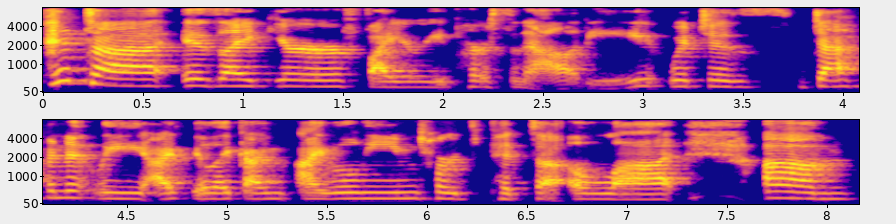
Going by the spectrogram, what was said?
Pitta is like your fiery personality, which is definitely I feel like I'm I lean towards Pitta a lot. Um,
